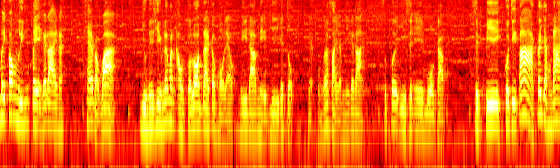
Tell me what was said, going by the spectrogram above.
ไม่ต้องลิงก์เปะก็ได้นะ แค่แบบว่า อยู่ในทีมแล้วมันเอาตัวรอดได้ก็พอแล้ว มีดาเมจดีก็จบ เนี่ยผมก็ใส่แบบนี้ก็ได้ Super ECA บวกกับ 10 ปีโกจิต้าก็ยังได้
